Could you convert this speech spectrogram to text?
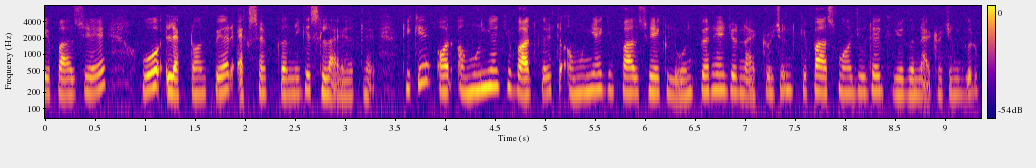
के पास जो है, वो इलेक्ट्रॉन पेयर एक्सेप्ट करने की सलाहियत है, ठीक है? और अमोनिया की बात करें तो अमोनिया के पास जो एक लोन पेयर है जो नाइट्रोजन के पास मौजूद है, क्योंकि अगर नाइट्रोजन ग्रुप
